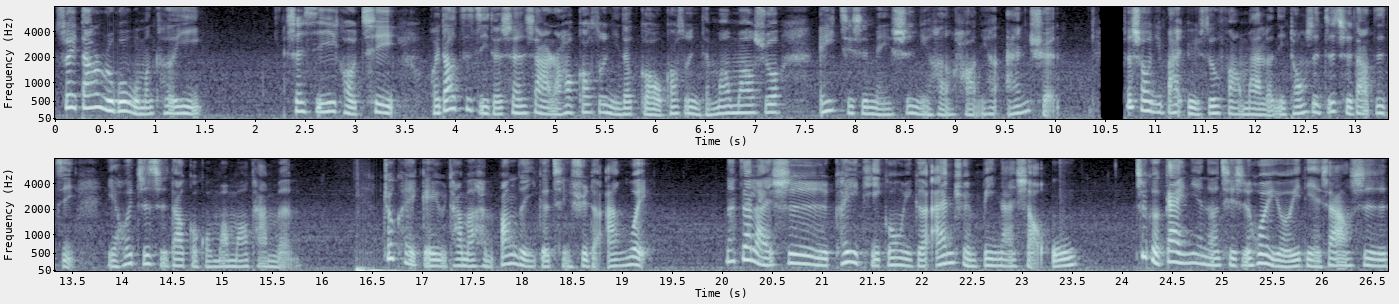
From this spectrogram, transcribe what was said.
所以，当如果我们可以深吸一口气，回到自己的身上，然后告诉你的狗，告诉你的猫猫说：“哎，其实没事，你很好，你很安全。”这时候，你把语速放慢了，你同时支持到自己，也会支持到狗狗、猫猫它们，就可以给予他们很棒的一个情绪的安慰。那再来是可以提供一个安全避难小屋，这个概念呢，其实会有一点像是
